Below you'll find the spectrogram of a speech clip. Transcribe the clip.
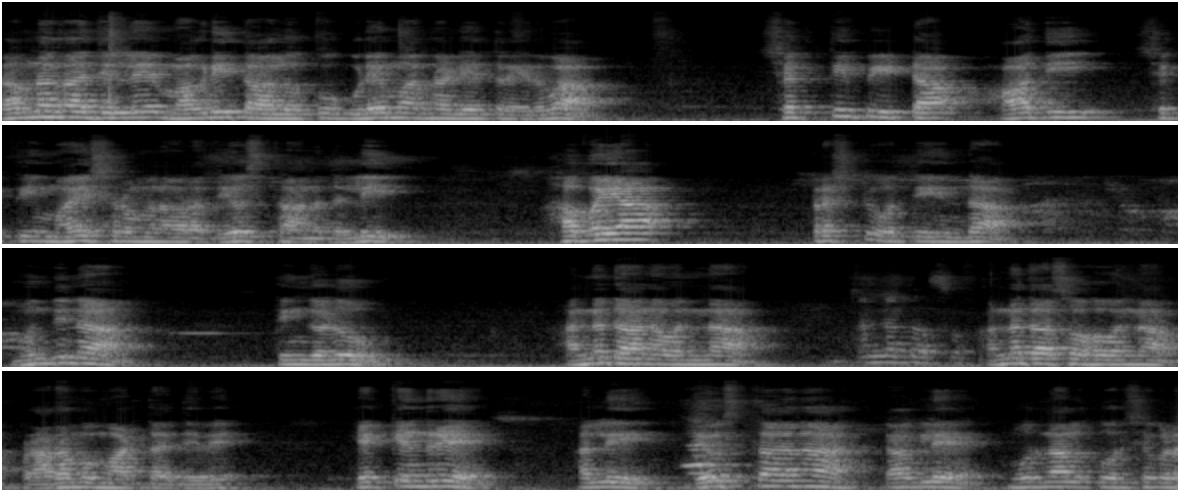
ರಾಮನಗರ ಜಿಲ್ಲೆ ಮಾಗಡಿ ತಾಲೂಕು ಗುಡೆಮಾರನಹಳ್ಳಿ ಹತ್ರ ಇರುವ ಶಕ್ತಿಪೀಠ ಆದಿ ಶಕ್ತಿ ಮಹೇಶ್ವರಮ್ಮನವರ ದೇವಸ್ಥಾನದಲ್ಲಿ ಅಭಯ ಟ್ರಸ್ಟ್ ವತಿಯಿಂದ ಮುಂದಿನ ತಿಂಗಳು ಅನ್ನದಾನವನ್ನ ಅನ್ನದಾಸೋಹವನ್ನ ಪ್ರಾರಂಭ ಮಾಡ್ತಾ ಇದ್ದೇವೆ. ಏಕೆಂದ್ರೆ ಅಲ್ಲಿ ದೇವಸ್ಥಾನ ಆಗ್ಲೇ ಮೂರ್ನಾಲ್ಕು ವರ್ಷಗಳ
